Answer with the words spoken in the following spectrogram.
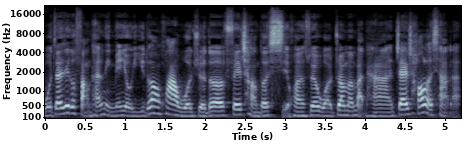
我在这个访谈里面有一段话，我觉得非常的喜欢，所以我专门把它摘抄了下来。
